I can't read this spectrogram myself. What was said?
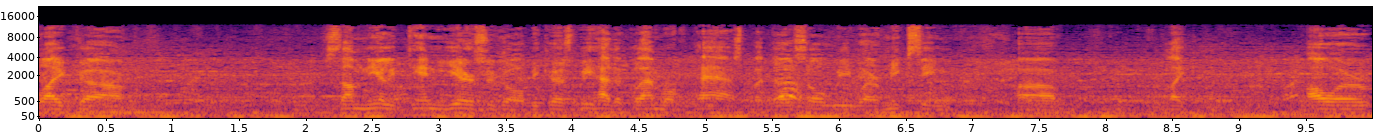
like uh, some nearly 10 years ago because we had a glam rock past but also we were mixing uh, like our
